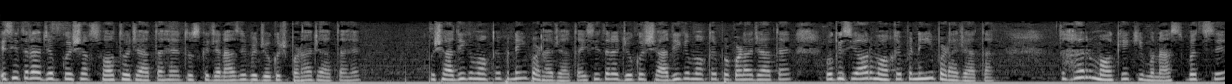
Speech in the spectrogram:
اسی طرح جب کوئی شخص فوت ہو جاتا ہے تو اس کے جنازے پہ جو کچھ پڑھا جاتا ہے، وہ شادی کے موقع پہ نہیں پڑھا جاتا۔ اسی طرح جو کچھ شادی کے موقع پہ پڑھا جاتا ہے، وہ کسی اور موقع پہ نہیں پڑھا جاتا۔ تو ہر موقع کی مناسبت سے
